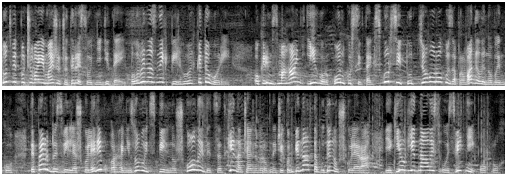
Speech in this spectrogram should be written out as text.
тут відпочиває майже чотири сотні дітей. Половина з них пільгових категорій. Окрім змагань, ігор, конкурсів та екскурсій, тут цього року запровадили новинку. Тепер дозвілля школярів організовують спільно школи, дитсадки, навчально-виробничий комбінат та будинок школяра, які об'єднались у освітній округ.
